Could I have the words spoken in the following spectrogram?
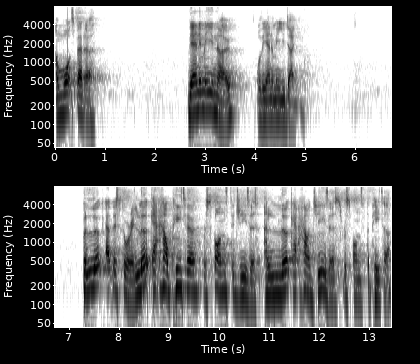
And what's better the enemy you know or the enemy you don't. But look at this story. Look at how Peter responds to Jesus, and look at how Jesus responds to Peter.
